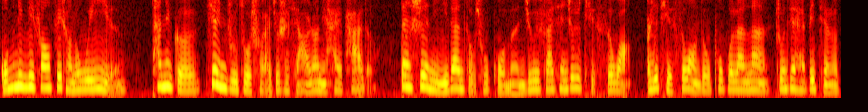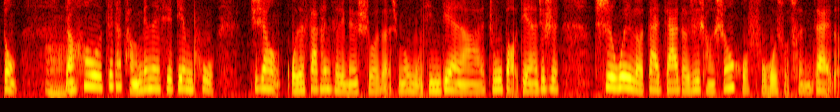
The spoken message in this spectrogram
国门那个地方非常的威严，它那个建筑做出来就是想要让你害怕的。但是你一旦走出国门，你就会发现就是铁丝网，而且铁丝网都破破烂烂，中间还被剪了洞。然后在它旁边那些店铺。就像我在发刊词里面说的，什么五金店啊、珠宝店啊，就是是为了大家的日常生活服务所存在的。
